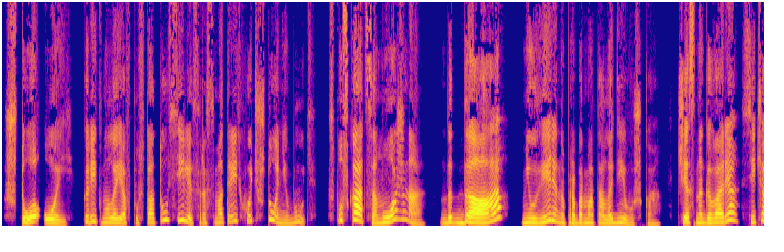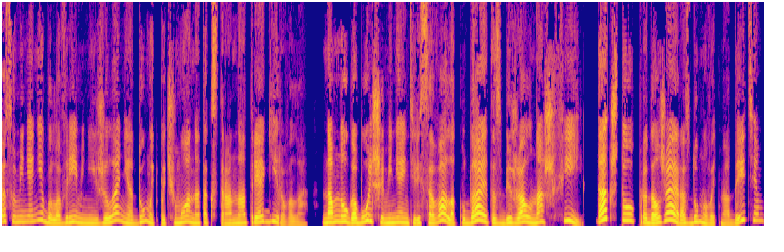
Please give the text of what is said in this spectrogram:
Что ой?» — крикнула я в пустоту, силясь рассмотреть хоть что-нибудь. «Спускаться можно?» «Да...», да неуверенно пробормотала девушка. Честно говоря, сейчас у меня не было времени и желания думать, почему она так странно отреагировала. Намного больше меня интересовало, куда это сбежал наш фи. Так что, продолжая раздумывать над этим,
